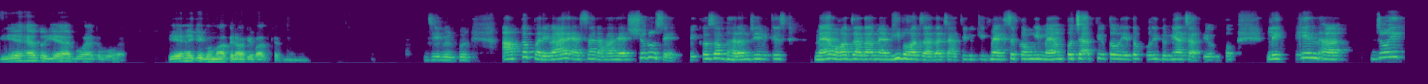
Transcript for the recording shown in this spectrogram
ये है तो ये है वो है तो वो है। ये नहीं कि घुमा फिरा के बात करनी है। जी बिल्कुल। आपका परिवार ऐसा रहा है शुरू से बिकॉज़ ऑफ़ धर्म जी बिकॉज़ मैं बहुत ज़्यादा मैं भी बहुत ज़्यादा चाहती हूँ क्योंकि मैं सिर्फ़ कहूँगी मैं उनको चाहती हूँ तो ये तो पूरी दुनिया चाहती है उनको। लेकिन जो एक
